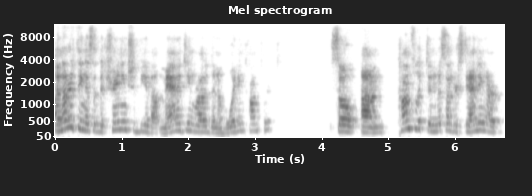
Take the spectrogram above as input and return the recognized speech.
Another thing is that the training should be about managing rather than avoiding conflict. So um, conflict and misunderstanding are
